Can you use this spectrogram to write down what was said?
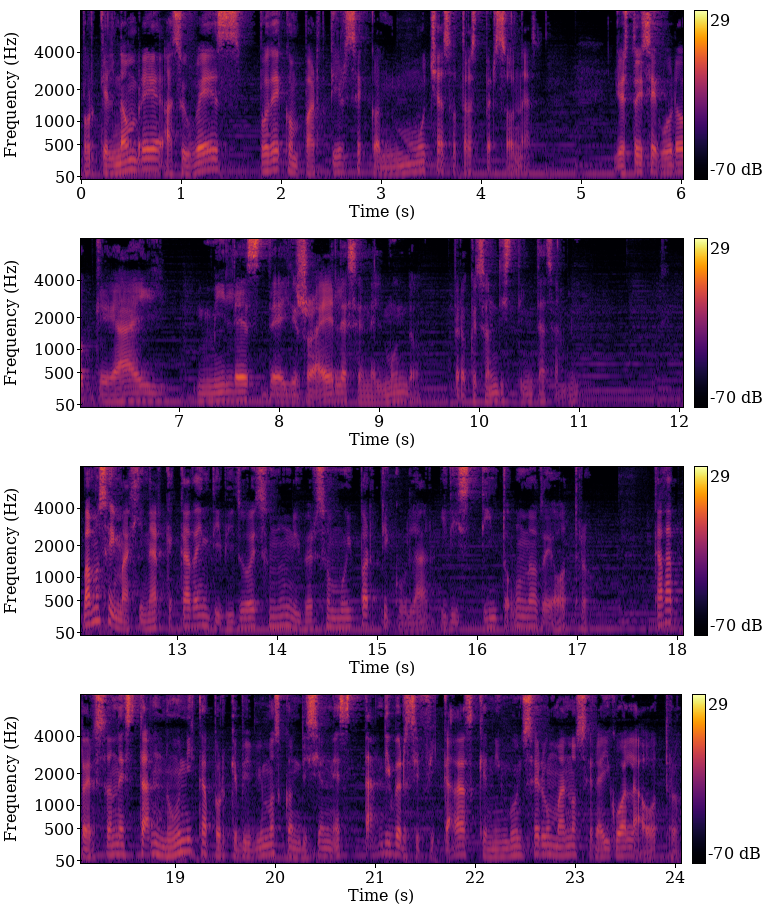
porque el nombre a su vez puede compartirse con muchas otras personas. Yo estoy seguro que hay miles de Israeles en el mundo, pero que son distintas a mí. Vamos a imaginar que cada individuo es un universo muy particular y distinto uno de otro. Cada persona es tan única porque vivimos condiciones tan diversificadas que ningún ser humano será igual a otro.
